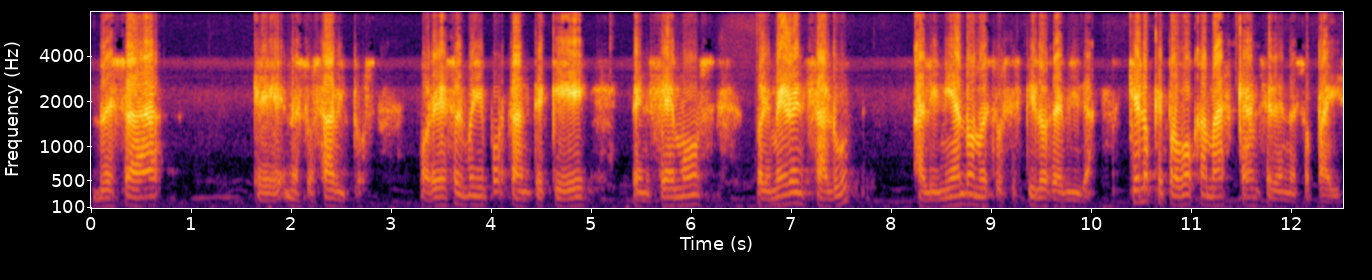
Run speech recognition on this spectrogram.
nuestra, eh, nuestros hábitos. Por eso es muy importante que pensemos primero en salud, alineando nuestros estilos de vida. ¿Qué es lo que provoca más cáncer en nuestro país?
